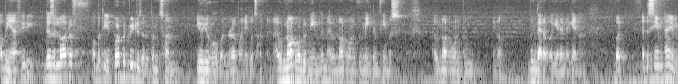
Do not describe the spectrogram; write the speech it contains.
अब यहाँ फेरि there is a lot of अब त्यो पर्पट्रेटर्सहरू पनि छन् यो यो हो भनेर भनेको छन् होइन I would not want to name them I would not want to make them famous I would not want to you know bring that up again and again but at the same time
